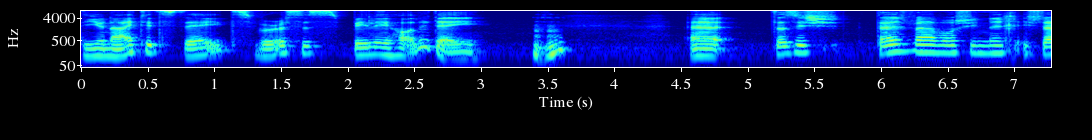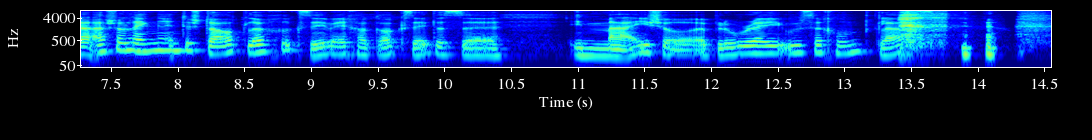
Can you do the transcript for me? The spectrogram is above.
The United States vs. Billie Holiday. Mhm. Äh, das ist, das war wahrscheinlich, ist der auch schon länger in den Startlöchern gewesen, weil ich habe gerade gesehen, dass äh, im Mai schon eine Blu-ray rauskommt, glaube ich.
